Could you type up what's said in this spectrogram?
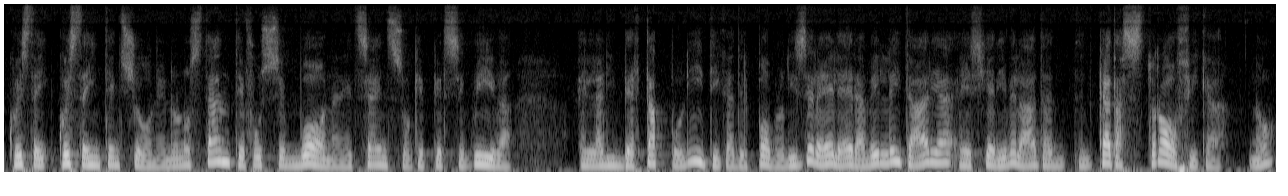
questa, questa intenzione, nonostante fosse buona nel senso che perseguiva eh, la libertà politica del popolo di Israele, era velleitaria e si è rivelata catastrofica no?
